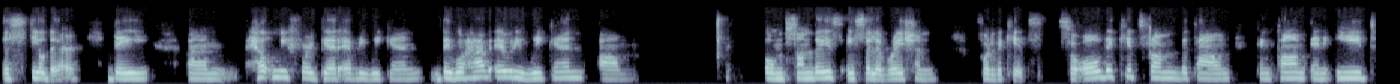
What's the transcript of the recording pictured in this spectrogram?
It's still there. They um, help me forget every weekend. They will have every weekend um, on Sundays a celebration for the kids. So all the kids from the town can come and eat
